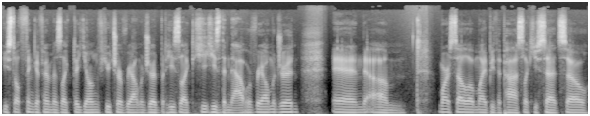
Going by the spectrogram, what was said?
you still think of him as like the young future of Real Madrid, but he's like he he's the now of Real Madrid and um, Marcelo might be the past like you said. So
